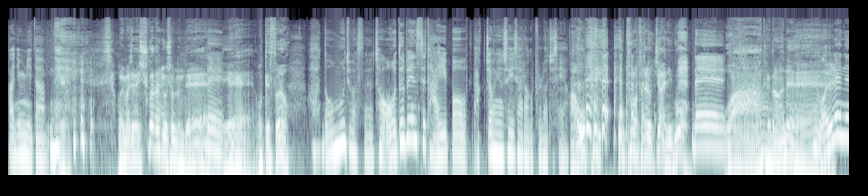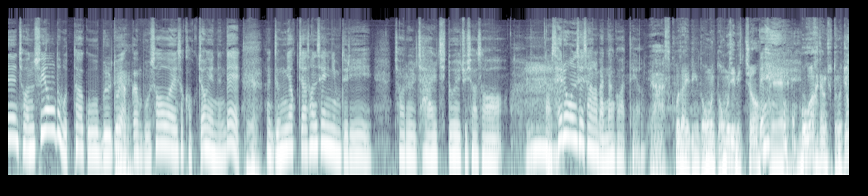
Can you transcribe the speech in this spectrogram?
아닙니다. 네. 얼마 전에 휴가 다녀오셨는데 네. 예, 어땠어요? 아, 너무 좋았어요. 저 advanced 다이버 박정현 수의사라고 불러주세요. 아, open open water 자격증 아니고 네. 와, 대단하네. 원래는 전 수영도 못하고 물도 예. 약간 무서워해서 걱정했는데 예. 능력자 선생님들이 저를 잘 지도해 주셔서 어, 새로운 세상을 만난 것 같아요. 야, 스쿠버 다이빙 너무 너무 재밌죠? 네. 예. 뭐가 가장 좋던가 좀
